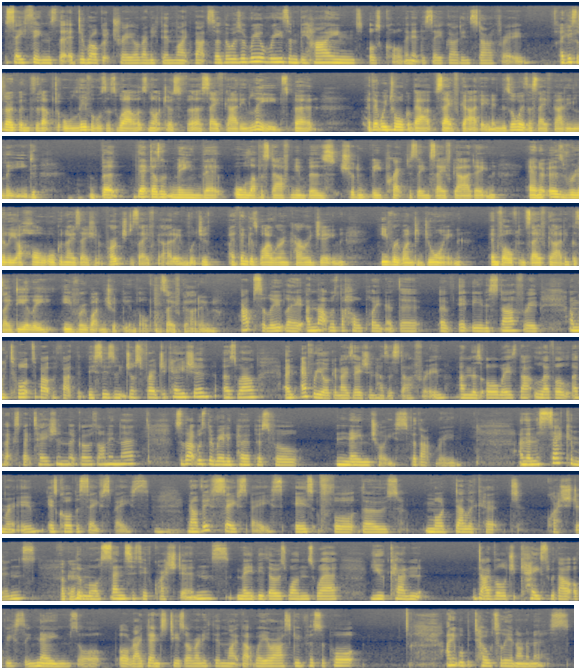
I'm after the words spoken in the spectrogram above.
say things that are derogatory or anything like that. So there was a real reason behind us calling it the safeguarding staff room. I guess it opens it up to all levels as well. It's not just for safeguarding leads, but I think we talk about safeguarding and there's always a safeguarding lead, but that doesn't mean that all other staff members shouldn't be practicing safeguarding. And it is really a whole organisation approach to safeguarding, which I think is why we're encouraging everyone to join involved in safeguarding because ideally everyone should be involved in safeguarding. Absolutely, and that was the whole point of the of it being a staff room. And we talked about the fact that this isn't just for education as well. And every organisation has a staff room, and there's always that level of expectation that goes on in there. So that was the really purposeful name choice for that room. And then the second room is called the safe space. Mm-hmm. Now, this safe space is for those more delicate questions, okay. the more sensitive questions, maybe those ones where you can divulge a case without obviously names or, or identities or anything like that, where you're asking for support. And it would be totally anonymous.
